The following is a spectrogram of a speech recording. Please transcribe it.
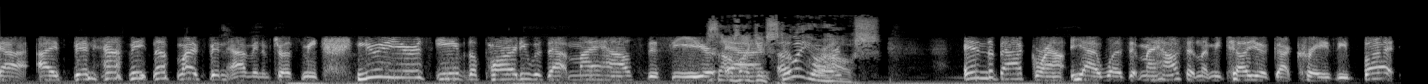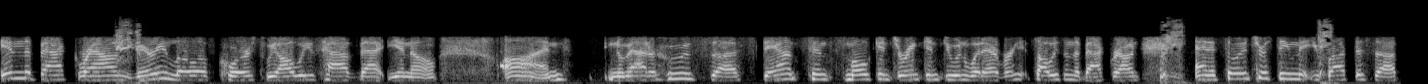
uh, I've been having them. I've been having them. Trust me. New Year's Eve, the party was at my house this year. Sounds like it's still at your course, house. In the background, yeah, it was at my house, and let me tell you, it got crazy. But in the background, very low, of course, we always have that, you know, on. No matter who's uh, dancing, smoking, drinking, doing whatever, it's always in the background. And it's so interesting that you brought this up.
